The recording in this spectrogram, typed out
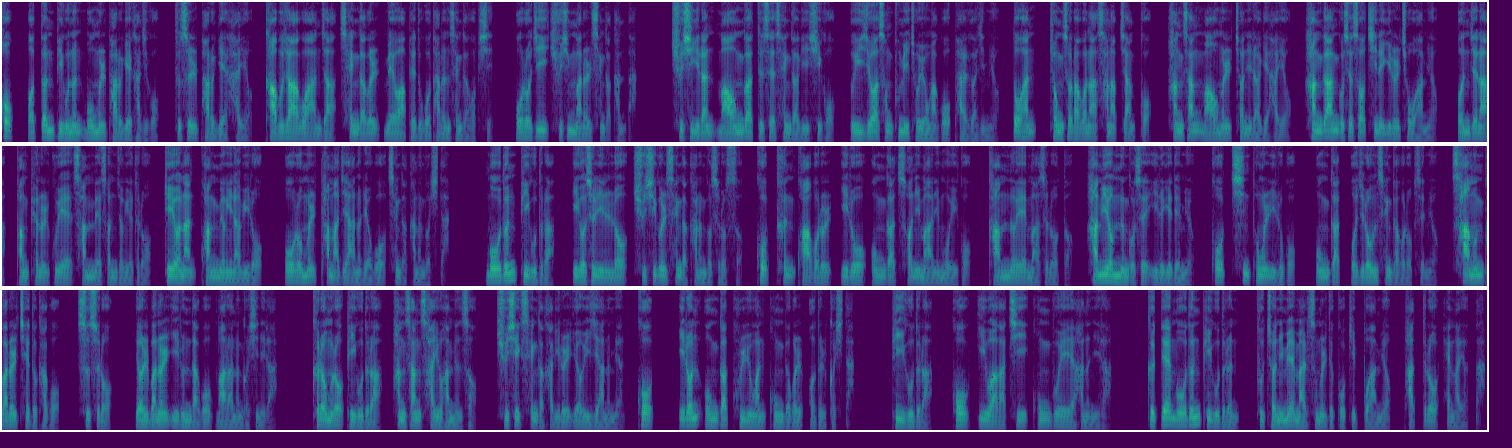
혹 어떤 비구는 몸을 바르게 가지고 뜻을 바르게 하여 가부좌하고 앉아 생각을 매우 앞에 두고 다른 생각 없이 오로지 휴식만을 생각한다. 휴식이란 마음과 뜻의 생각이 쉬고 의지와 성품이 조용하고 밝아지며 또한 경솔하거나 사납지 않고 항상 마음을 전일하게 하여 한가한 곳에서 지내기를 좋아하며 언제나 방편을 구해 삼매 선정에 들어 개연한 광명이나 위로 오름을 탐하지 않으려고 생각하는 것이다. 모든 비구들아 이것을 일러 휴식을 생각하는 것으로서 곧 큰 과보를 이루어 온갖 선이 많이 모이고 감노의 맛을 얻어 함이 없는 곳에 이르게 되며 곧 신통을 이루고 온갖 어지러운 생각을 없애며 사문과를 체득하고 스스로 열반을 이룬다고 말하는 것이니라. 그러므로 비구들아 항상 사유하면서 휴식 생각하기를 여의지 않으면 곧 이런 온갖 훌륭한 공덕을 얻을 것이다. 비구들아 꼭 이와 같이 공부해야 하느니라. 그때 모든 비구들은 부처님의 말씀을 듣고 기뻐하며 받들어 행하였다.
